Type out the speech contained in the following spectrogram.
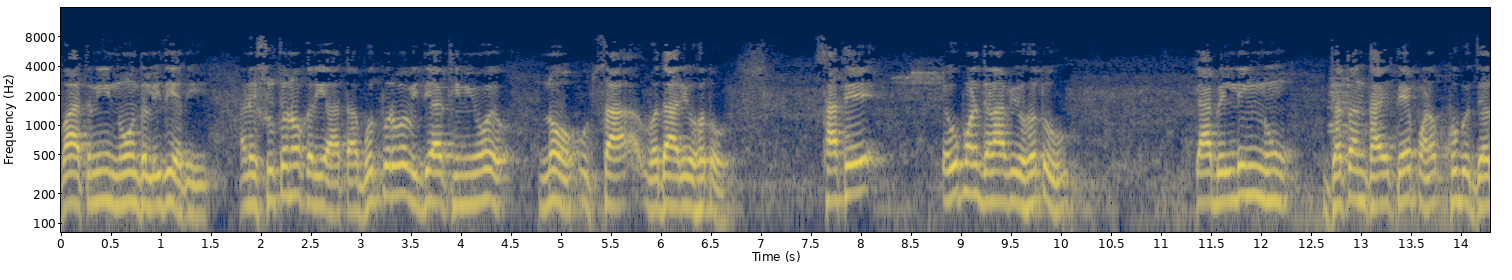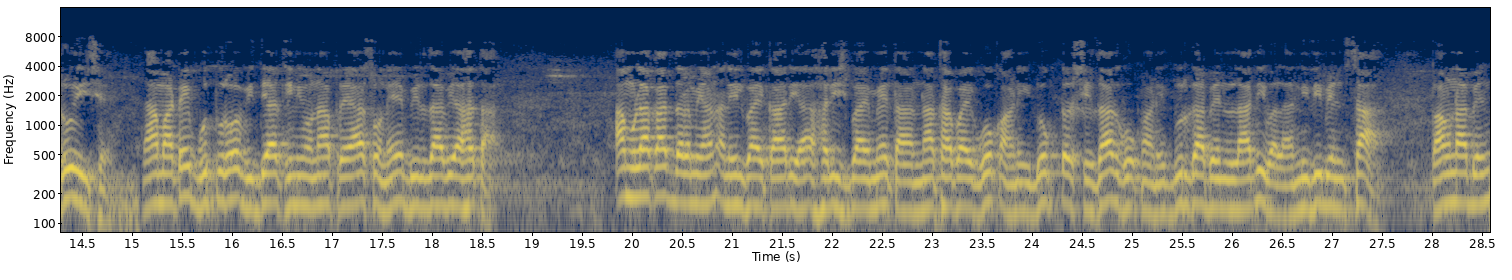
વાતની નોંધ લીધી હતી અને સૂચનો કર્યા હતા. ભૂતપૂર્વ વિદ્યાર્થીનીઓનો ઉત્સાહ વધાર્યો હતો. સાથે એવું પણ જણાવ્યું હતું કે આ બિલ્ડિંગનું જતન થાય તે પણ ખૂબ જરૂરી છે. આ માટે ભૂતપૂર્વ વિદ્યાર્થીનીઓના પ્રયાસોને બિરદાવ્યા હતા. આ મુલાકાત દરમિયાન Anilbhai Kariya, Harishbhai Mehta, Nathabhai Gokani, doctor Siddharth Gokani, Durgaben Ladiwala, Nidhiben Shah, Bhavnaben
